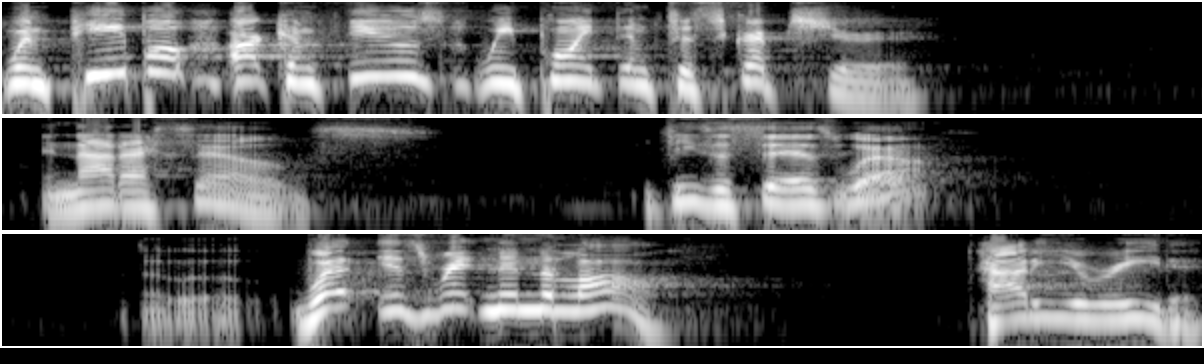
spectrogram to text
When people are confused, we point them to Scripture and not ourselves. Jesus says, Well, uh, what is written in the law? How do you read it?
